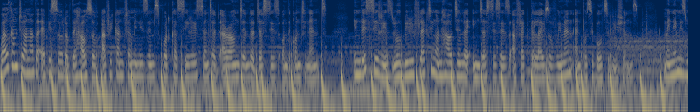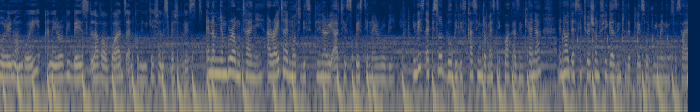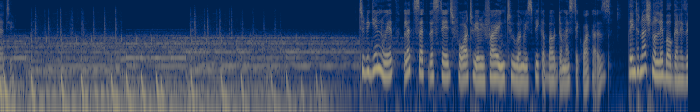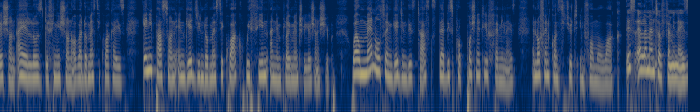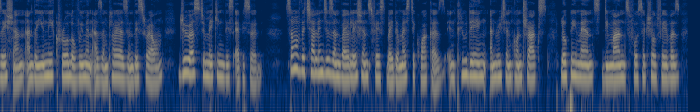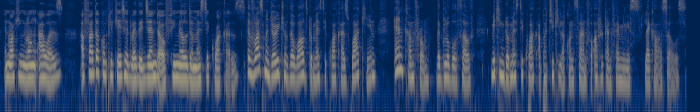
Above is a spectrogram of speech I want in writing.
Welcome to another episode of the House of African Feminism's podcast series centered around gender justice on the continent. In this series, we'll be reflecting on how gender injustices affect the lives of women and possible solutions. My name is Maureen Wambui, a Nairobi based lover of words and communication specialist. And I'm Nyambura Mutanyi, a writer and multidisciplinary artist based in Nairobi. In this episode, we'll be discussing domestic workers in Kenya and how their situation figures into the place of women in society. To begin with, let's set the stage for what we are referring to when we speak about domestic workers. The International Labour Organization ILO's definition of a domestic worker is any person engaged in domestic work within an employment relationship. While men also engage in these tasks, they're disproportionately feminized and often constitute informal work. This element of feminization and the unique role of women as employers in this realm drew us to making this episode. Some of the challenges and violations faced by domestic workers, including unwritten contracts, low payments, demands for sexual favors, and working long hours, are further complicated by the gender of female domestic workers. The vast majority of the world's domestic workers work in and come from the global south, making domestic work a particular concern for African feminists like ourselves.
